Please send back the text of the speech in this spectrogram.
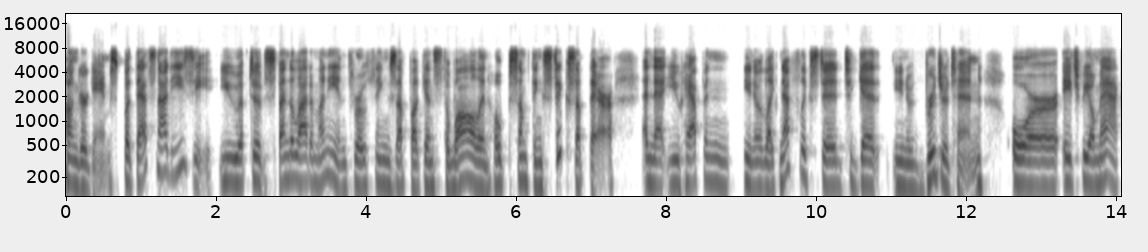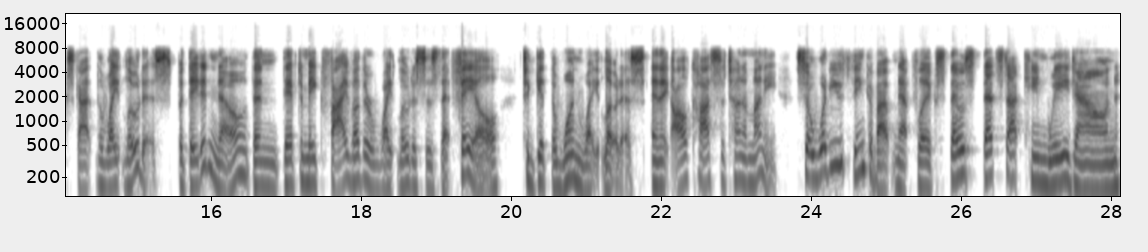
Hunger Games. But that's not easy. You have to spend a lot of money and throw things up against the wall and hope something sticks up there. And that you happen, you know, like Netflix did to get, you know, Bridgerton or HBO Max got The White Lotus, but they didn't know. Then they have to make five other White Lotuses that fail to get the one White Lotus. And it all costs a ton of money. So what do you think about Netflix? Those that stock came way down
